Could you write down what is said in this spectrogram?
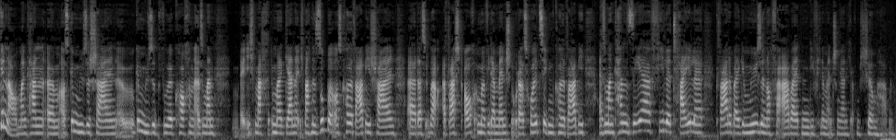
genau, man kann ähm, aus Gemüseschalen äh, Gemüsebrühe kochen. Also man, ich mache immer gerne, ich mache eine Suppe aus Kohlrabi-Schalen. Äh, das überrascht auch immer wieder Menschen oder aus holzigem Kohlrabi. Also man kann sehr viele Teile gerade bei Gemüse noch verarbeiten, die viele Menschen gar nicht auf dem Schirm haben.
